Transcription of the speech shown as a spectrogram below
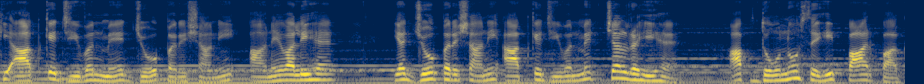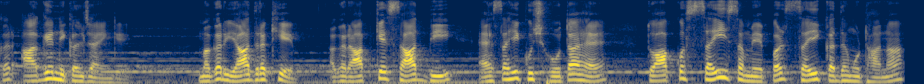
कि आपके जीवन में जो परेशानी आने वाली है या जो परेशानी आपके जीवन में चल रही है, आप दोनों से ही पार पाकर आगे निकल जाएँगे। मगर याद रखिए, अगर आपके साथ भी ऐसा ही कुछ होता है तो आपको सही समय पर सही कदम उठाना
